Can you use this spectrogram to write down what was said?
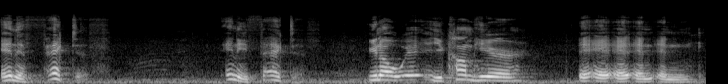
ineffective. Ineffective. You know, eh, you come here and, and, and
